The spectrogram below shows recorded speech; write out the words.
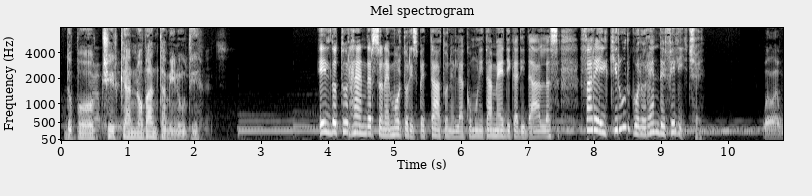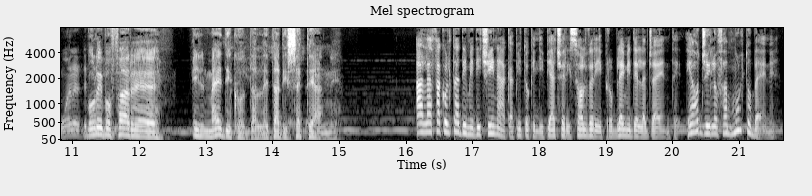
dopo circa 90 minuti. Il dottor Henderson è molto rispettato nella comunità medica di Dallas. Fare il chirurgo lo rende felice. Volevo fare il medico dall'età di sette anni. Alla facoltà di medicina ha capito che gli piace risolvere i problemi della gente e oggi lo fa molto bene.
